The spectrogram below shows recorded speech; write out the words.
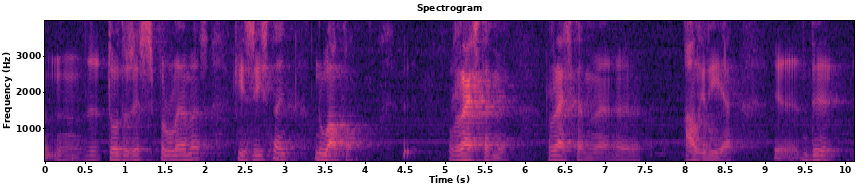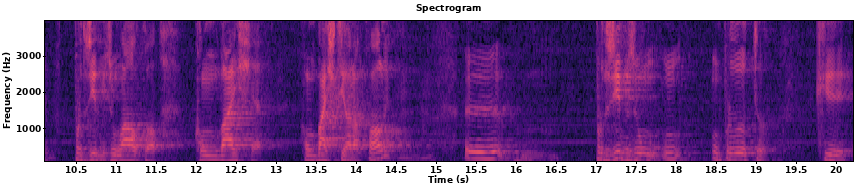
hum, de todos esses problemas que existem no álcool. Resta-me resta uh, a alegria uh, de produzirmos um álcool com, baixa, com baixo teor alcoólico, uh, produzirmos um, um, um produto que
